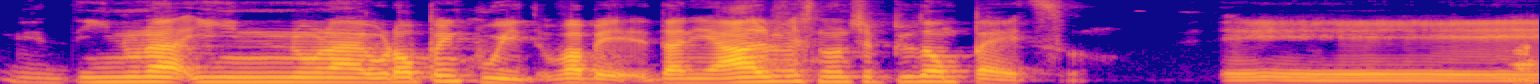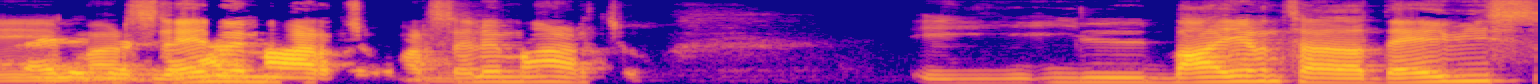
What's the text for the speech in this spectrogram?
In una, in una, Europa in cui, vabbè, Dani Alves non c'è più da un pezzo. E Marcelo e Marcio, Marcelo e Marcio. Il Bayern c'ha Davis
